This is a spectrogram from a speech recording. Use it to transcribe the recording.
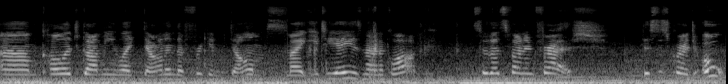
Um, college got me like down in the freaking dumps. My ETA is nine o'clock. So that's fun and fresh. This is cringe. Oh,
